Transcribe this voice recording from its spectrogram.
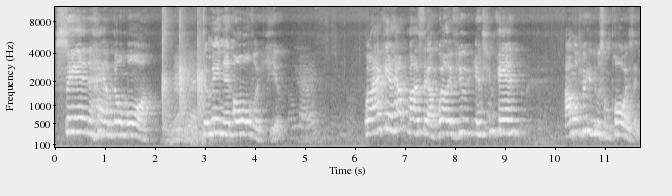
sin have no more dominion over you. Well, I can't help myself. Well, if you, yes, you can. I'm gonna feed you some poison.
